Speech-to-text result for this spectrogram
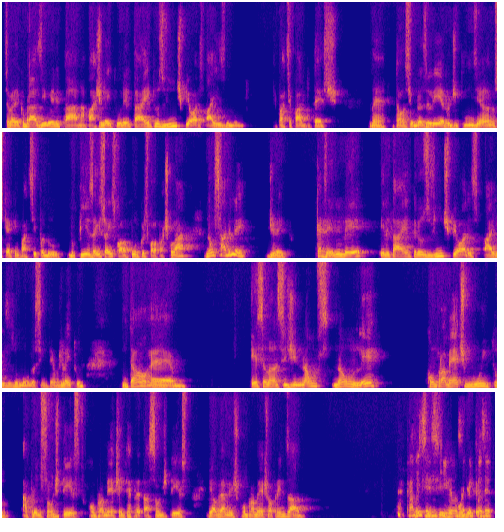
você vai ver que o Brasil ele está na parte de leitura ele está entre os 20 piores países do mundo que participaram do teste. Né? Então, assim, o brasileiro de 15 anos, que é quem participa do, do PISA, isso aí, escola pública, escola particular, não sabe ler direito. Quer dizer, ele lê ele está entre os 20 piores países do mundo, assim, em termos de leitura. Então, é, esse lance de não, não ler compromete muito a produção de texto, compromete a interpretação de texto e, obviamente, compromete o aprendizado. Acaba Nem sendo se que você tem que fazer.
